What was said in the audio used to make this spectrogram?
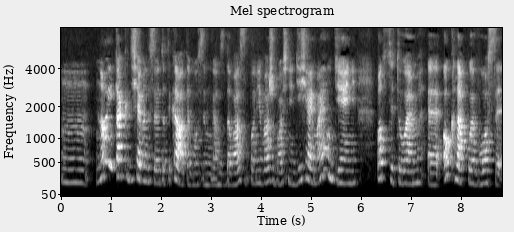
Mm, no i tak dzisiaj będę sobie dotykała te włosy, mówiąc do Was, ponieważ właśnie dzisiaj mają dzień pod tytułem e, Oklapłe włosy.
